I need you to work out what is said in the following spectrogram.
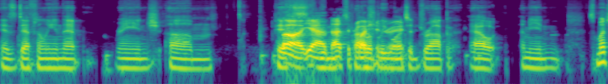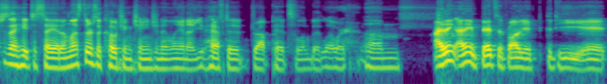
is definitely in that range. Um, picks oh yeah, that's probably question, right? want to drop out. I mean, as much as I hate to say it, unless there's a coaching change in Atlanta, you have to drop Pitts a little bit lower. Um, I think I think Pitts is probably the T eight.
